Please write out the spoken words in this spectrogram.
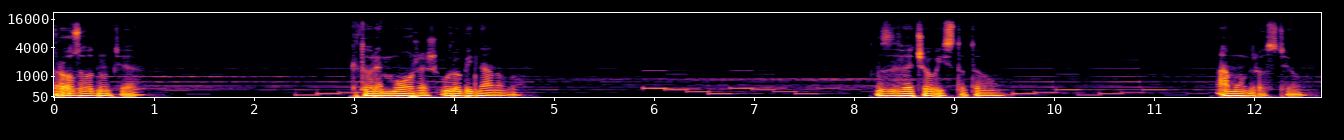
Rozhodnutia, ktoré môžeš urobiť na novo. s väčšou istotou a múdrosťou,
